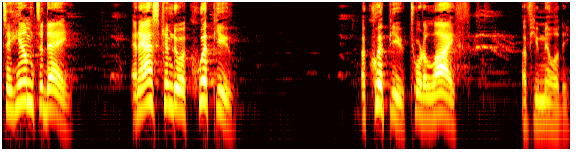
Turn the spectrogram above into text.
to Him today and ask Him to equip you, equip you toward a life of humility.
